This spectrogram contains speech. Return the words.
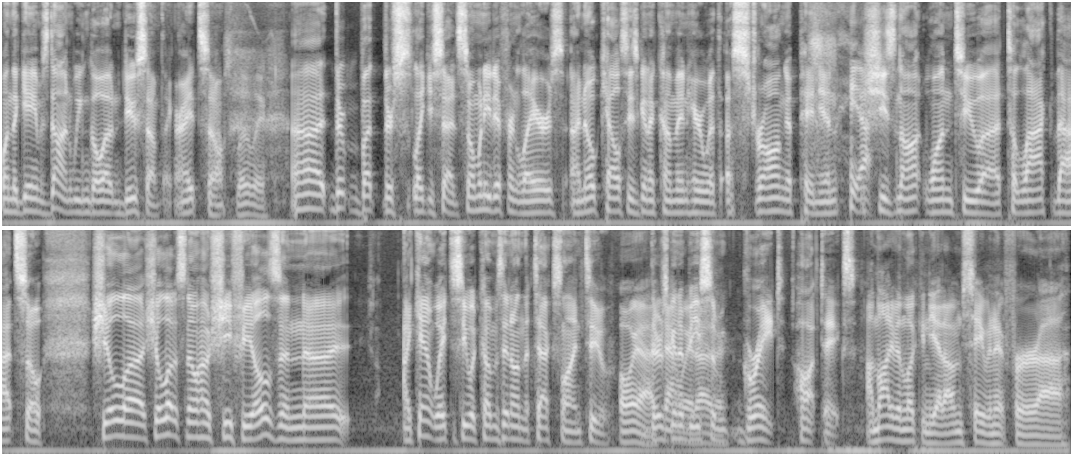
when the game's done, we can go out and do something, right? So, Absolutely. uh, there, but there's, like you said, so many different layers. I know Kelsey's going to come in here with a strong opinion. Yeah. She's not one to uh, to lack that, so she'll uh, she'll let us know how she feels, and uh, I can't wait to see what comes in on the text line too. Oh, yeah, there's going to be wait some great hot takes. I'm not even looking yet. I'm saving it for uh,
